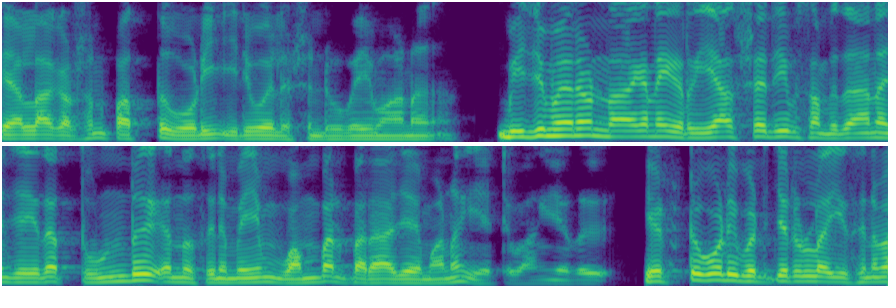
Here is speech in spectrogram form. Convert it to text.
കേരള കളക്ഷൻ പത്ത് കോടി ഇരുപത് ലക്ഷം രൂപയുമാണ്. ബിജുമേനോൻ നായകനെ റിയാസ് ഷരീഫ് സംവിധാനം ചെയ്ത തുണ്ട് എന്ന സിനിമയും വമ്പൻ പരാജയമാണ് ഏറ്റുവാങ്ങിയത്. എട്ട് കോടി ബഡ്ജറ്റുള്ള ഈ സിനിമ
